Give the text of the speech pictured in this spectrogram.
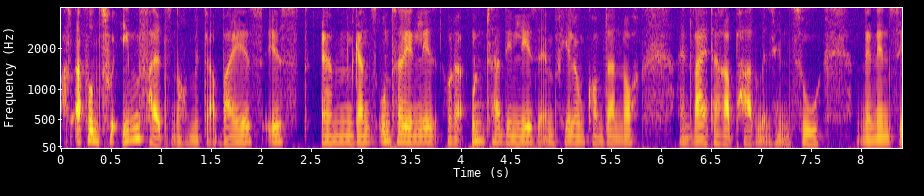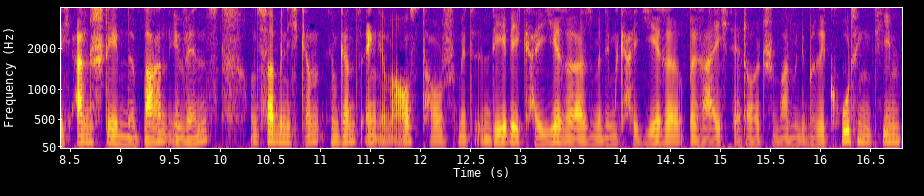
Was ab und zu ebenfalls noch mit dabei ist, ist ähm, ganz unter den, Lese oder unter den Leseempfehlungen kommt dann noch ein weiterer Part mit hinzu, der nennt sich anstehende Bahnevents. Und zwar bin ich ganz, ganz eng im Austausch mit DB Karriere, also mit dem Karrierebereich der Deutschen Bahn, mit dem Recruiting-Team,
